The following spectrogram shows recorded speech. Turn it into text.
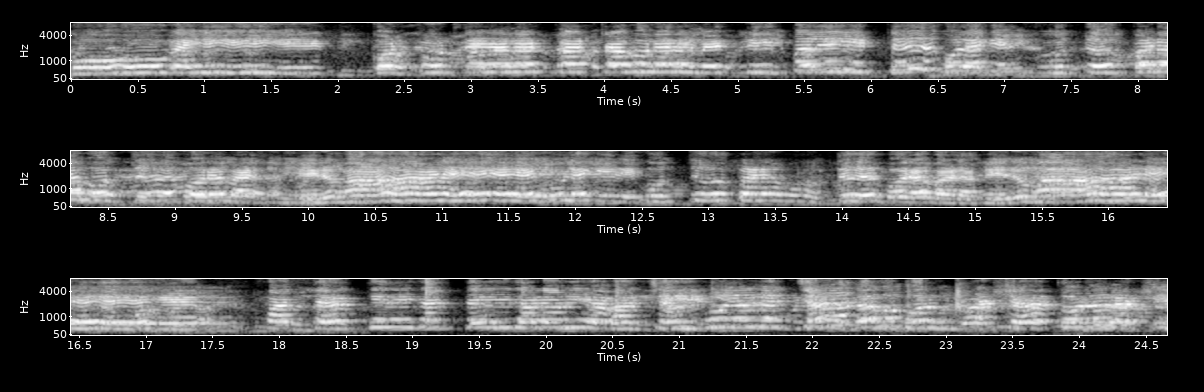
கூகை கொட்புட்டென உணரை வெட்டி பலியிட்டு குலகில் குத்துப்பட ஒத்து புறவள பெருமாள் குத்துப்பட புறவள பெருமாளே. பத்திரிகத்தை தடவிய பச்சை புயல் வெச்ச பொருள் பட்சத்தொடு ரட்சி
